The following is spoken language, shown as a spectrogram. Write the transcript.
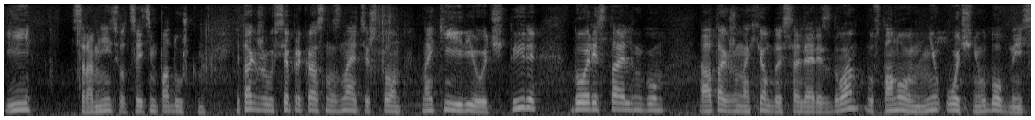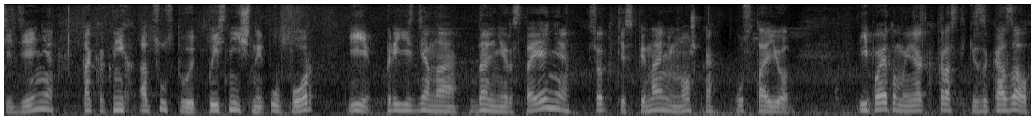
и сравнить вот с этим подушками. И также вы все прекрасно знаете, что он на Kia Rio 4 до рестайлингу а также на Hyundai Solaris 2 установлены не очень удобные сиденья, так как в них отсутствует поясничный упор, и при езде на дальние расстояния все-таки спина немножко устает. И поэтому я как раз таки заказал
